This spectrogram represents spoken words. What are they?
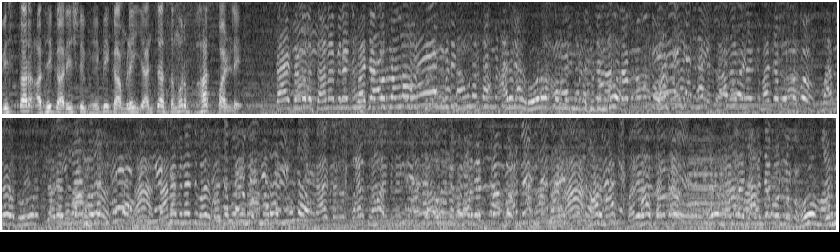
विस्तार अधिकारी श्री व्ही बी कांबळे यांच्या समोर भाग पाडले. काय सांगाल ताना बिनाची भाषा करू रोडवर करू देत नाही का शूटिंग ताना बिनाची भाषा बोलू नको. हा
